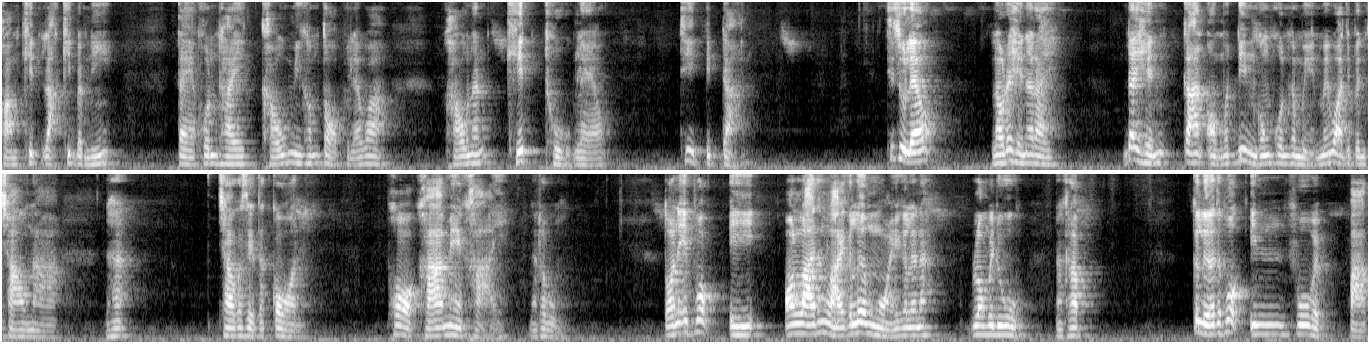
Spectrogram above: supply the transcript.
ความคิดหลักคิดแบบนี้ แต่คนไทยเขามีคำตอบอยู่แล้วว่า เขานั้นคิดถูกแล้วที่ปิดด่าน ที่สุดแล้วเราได้เห็นอะไร ได้เห็นการออกมาดิ้นของคนเขมรไม่ว่าจะเป็นชาวนานะฮะชาวเกษตรกร พ่อค้าแม่ขายนะครับผมตอนนี้ไอ้พวกไอออนไลน์ทั้งหลายก็เริ่มหงอยกันแล้วนะ ลองไปดูนะครับ ก็เหลือแต่พวกอินฟูแบบปาก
